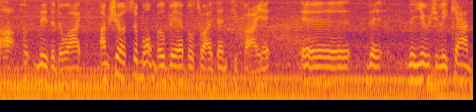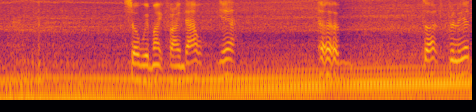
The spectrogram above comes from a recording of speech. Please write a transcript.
Oh, neither do I. I'm sure someone will be able to identify it. Uh, they, they usually can. so we might find out, yeah. Um, so that's brilliant.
